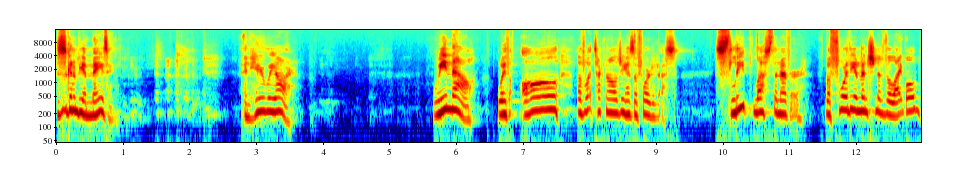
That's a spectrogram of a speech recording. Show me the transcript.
This is going to be amazing. And here we are. We now, with all of what technology has afforded us, sleep less than ever. Before the invention of the light bulb,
